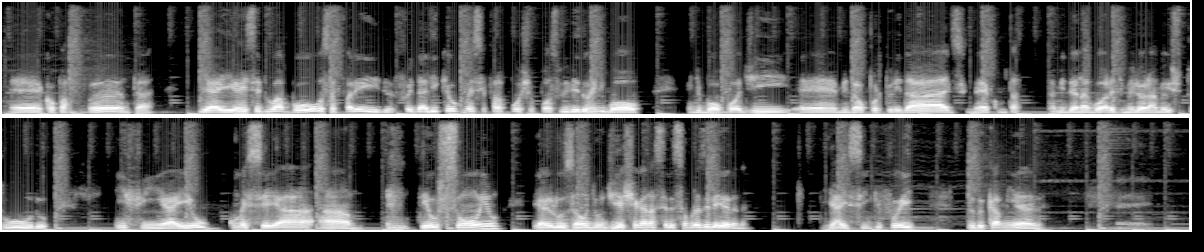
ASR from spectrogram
é, Copa Fanta. E aí eu recebi uma bolsa, falei, foi dali que eu comecei a falar, poxa, eu posso viver do handball. Handball pode é, me dar oportunidades, né? Como tá, tá me dando agora de melhorar meu estudo. Enfim, aí eu comecei a, a ter o sonho e a ilusão de um dia chegar na seleção brasileira, né? E aí sim que foi tudo caminhando. É,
